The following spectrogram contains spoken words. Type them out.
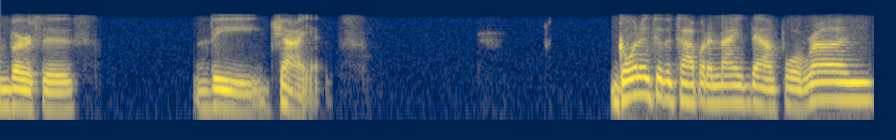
versus the Giants. Going into the top of the ninth, down four runs,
